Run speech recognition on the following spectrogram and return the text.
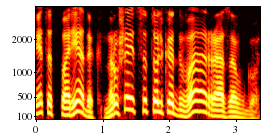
Этот порядок нарушается только два раза в год.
